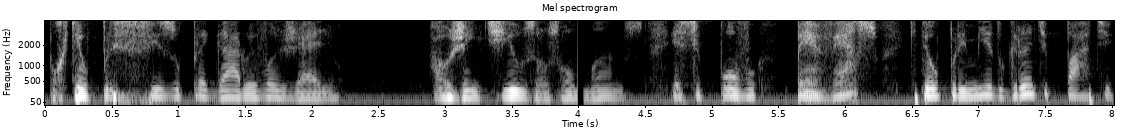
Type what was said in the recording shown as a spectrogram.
porque eu preciso pregar o Evangelho aos gentios, aos romanos, esse povo perverso que tem oprimido grande parte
